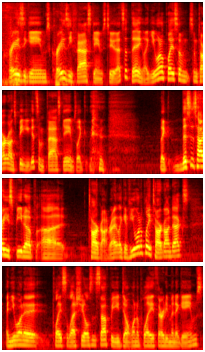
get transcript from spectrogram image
Crazy games, crazy fast games too. That's the thing. Like you want to play some some Targon's Peak, you get some fast games. Like like this is how you speed up uh Targon, right? Like if you want to play Targon decks and you want to play Celestials and stuff, but you don't want to play 30 minute games,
